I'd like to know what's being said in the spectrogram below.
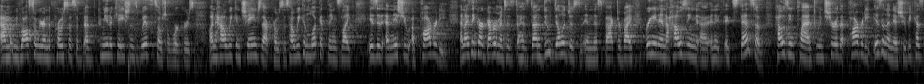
Um, we've also, we're in the process of, of, communications with social workers on how we can change that process, how we can look at things like, is it an issue of poverty? And I think our government has, has done due diligence in this factor by bringing in a housing, uh, an extensive housing plan to ensure that poverty isn't an issue because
